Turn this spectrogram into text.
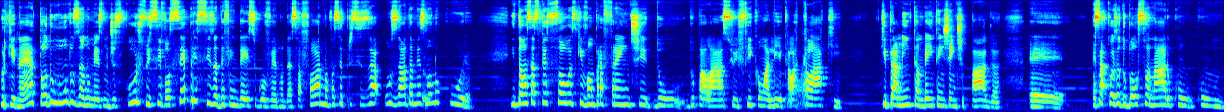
Porque, né, todo mundo usando o mesmo discurso, e se você precisa defender esse governo dessa forma, você precisa usar da mesma loucura. Então, essas pessoas que vão para frente do, do palácio e ficam ali, aquela claque, que para mim também tem gente paga, é, essa coisa do Bolsonaro com, com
